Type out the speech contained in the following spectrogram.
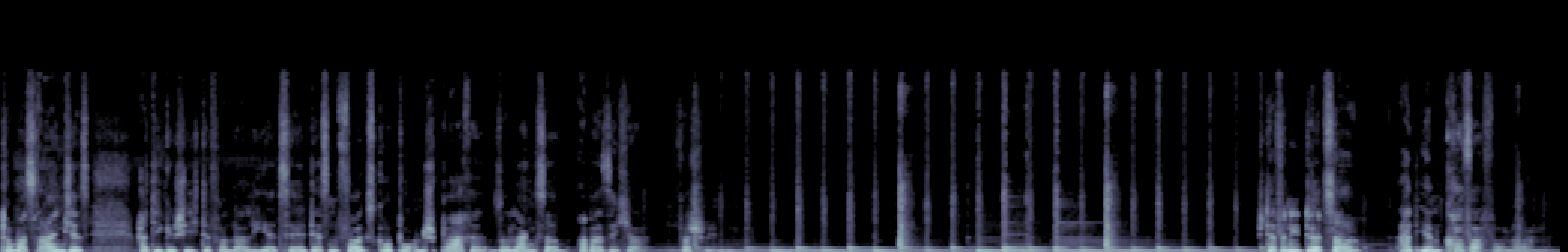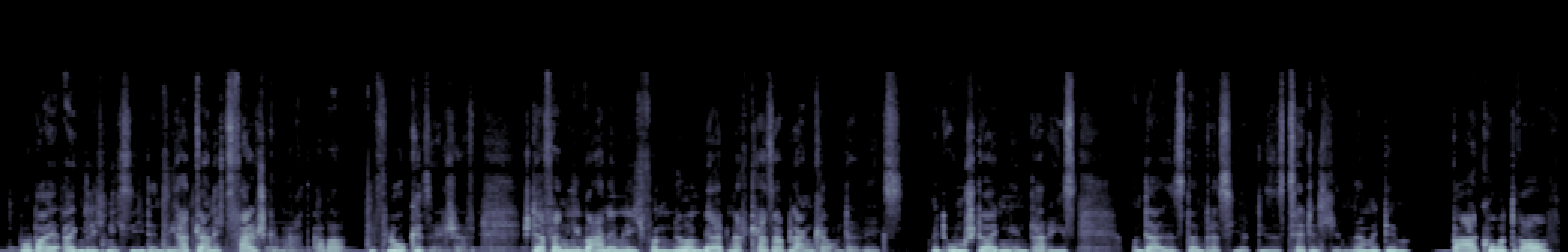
Thomas Reintjes hat die Geschichte von Lali erzählt, dessen Volksgruppe und Sprache so langsam, aber sicher verschwinden. Stephanie Dötzer hat ihren Koffer verloren. Wobei eigentlich nicht sie, denn sie hat gar nichts falsch gemacht, aber die Fluggesellschaft. Stephanie war nämlich von Nürnberg nach Casablanca unterwegs, mit Umsteigen in Paris. Und da ist es dann passiert, dieses Zettelchen ne, mit dem Barcode drauf,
